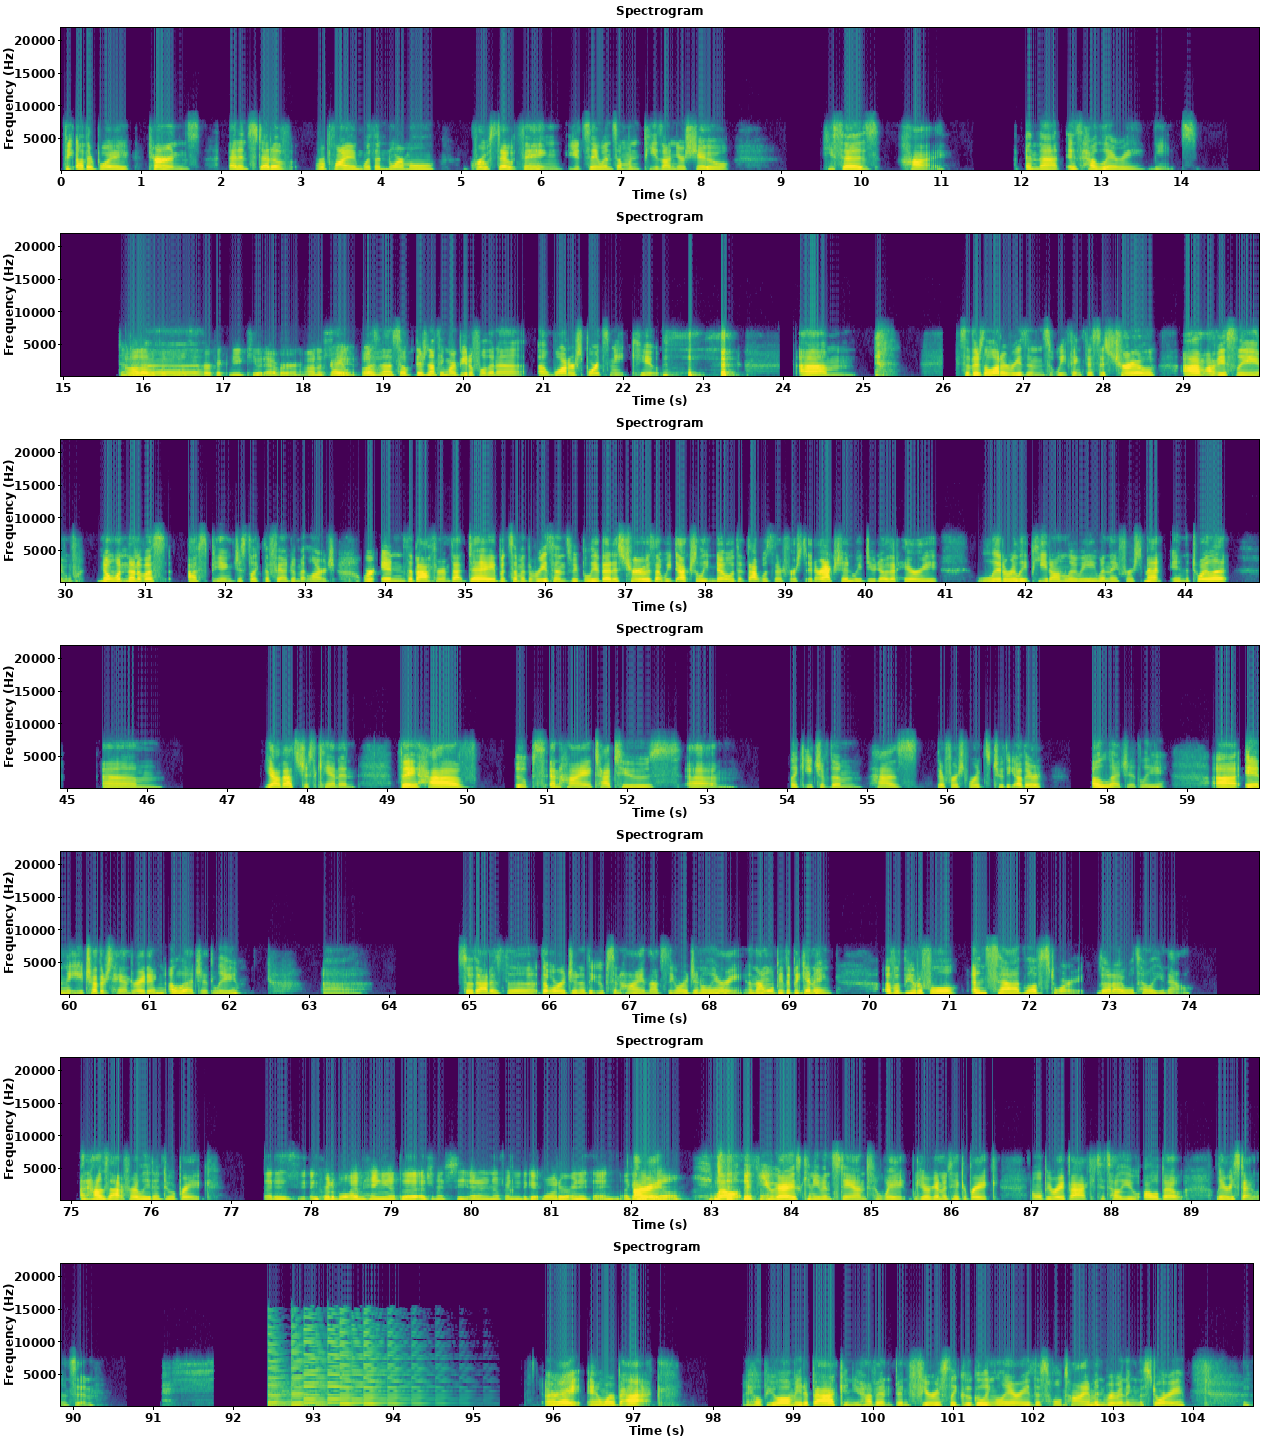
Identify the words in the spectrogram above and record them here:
The other boy turns, and instead of replying with a normal, grossed out thing you'd say when someone pees on your shoe, he says, Hi. And that is how Larry meets. Oh, that was like the most perfect meet cute ever, honestly. Right? Wasn't that so? There's nothing more beautiful than a, a water sports meet cute. Um, so there's a lot of reasons we think this is true. Um, obviously, no one, none of us, us being just like the fandom at large, We're in the bathroom that day. But some of the reasons we believe that is true is that we actually know that that was their first interaction. We do know that Harry literally peed on Louis when they first met in the toilet. Um, yeah, that's just canon. They have oops and hi tattoos. Um, like each of them has their first words to the other, allegedly, uh, in each other's handwriting, allegedly. Uh, so that is the the origin of the oops and hi, and that's the original Larry, and that will be the beginning of a beautiful and sad love story that I will tell you now. And how's that for a lead into a break? That is incredible. I'm hanging at the edge of my seat. I don't even know if I need to get water or anything. Like I All right. Well, if you guys can even stand to wait, we are going to take a break and we'll be right back to tell you all about Larry Stylinson. All right, and we're back. I hope you all made it back and you haven't been furiously Googling Larry this whole time and ruining the story.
